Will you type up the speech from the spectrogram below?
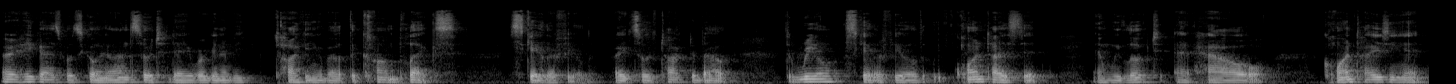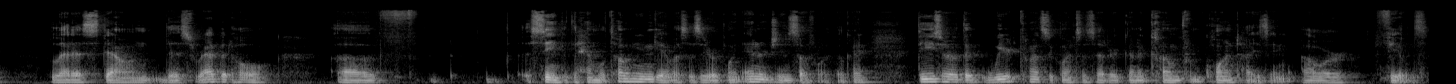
All right, hey guys, what's going on? So today we're going to be talking about the complex scalar field, right? So we've talked about the real scalar field, we've quantized it, and we looked at how quantizing it led us down this rabbit hole of seeing that the Hamiltonian gave us a zero point energy and so forth, okay? These are the weird consequences that are going to come from quantizing our fields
